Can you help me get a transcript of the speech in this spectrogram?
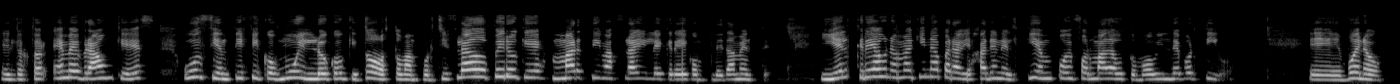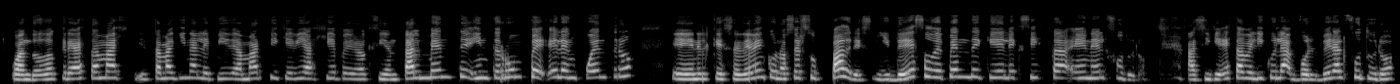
el doctor M. Brown, que es un científico muy loco que todos toman por chiflado, pero que Marty McFly le cree completamente. Y él crea una máquina para viajar en el tiempo en forma de automóvil deportivo. Eh, bueno, cuando Doc crea esta, esta máquina, le pide a Marty que viaje, pero accidentalmente interrumpe el encuentro en el que se deben conocer sus padres y de eso depende que él exista en el futuro. Así que esta película, Volver al Futuro,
